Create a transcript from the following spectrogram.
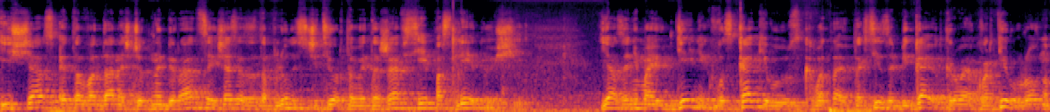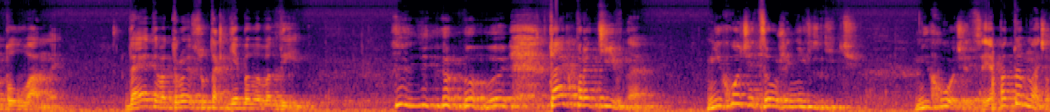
И сейчас эта вода начнет набираться, и сейчас я затоплю с четвертого этажа все последующие. Я занимаю денег, выскакиваю, хватаю такси, забегаю, открываю квартиру, ровно пол ванны. До этого трое суток не было воды. Так противно. Не хочется уже не видеть. Не хочется. Я потом начал.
